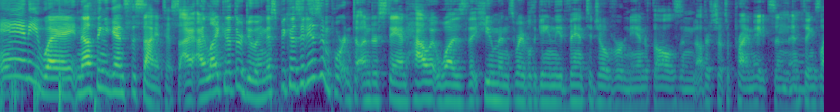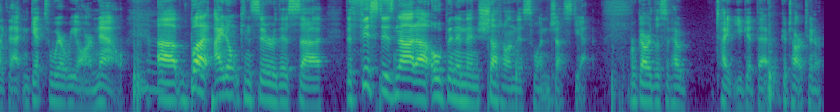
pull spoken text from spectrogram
Anyway, nothing against the scientists. I, I like that they're doing this because it is important to understand how it was that humans were able to gain the advantage over Neanderthals and other sorts of primates and, and things like that and get to where we are now. Uh, but I don't consider this, uh, the fist is not uh, open and then shut on this one just yet, regardless of how tight you get that guitar tuner.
